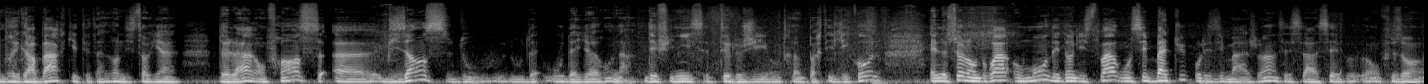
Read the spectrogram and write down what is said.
André Garbard, qui était un grand historien de l'art en France, euh, Byzance, où d'ailleurs on a défini cette théologie entre une partie de l'icône, est le seul endroit au monde et dans l'histoire où on s'est battu pour les images. Hein, c'est ça, c'est en faisant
